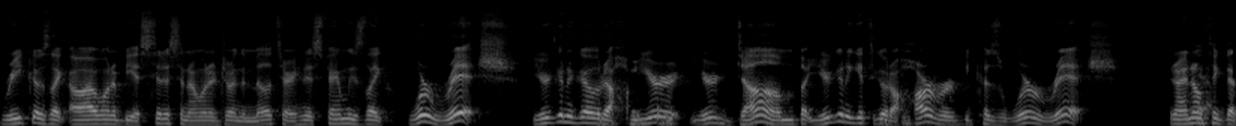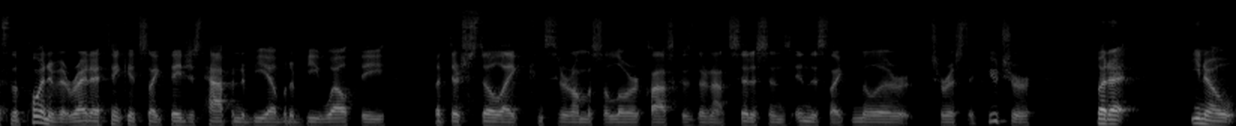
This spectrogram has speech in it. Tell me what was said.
Rico's like, "Oh, I want to be a citizen. I want to join the military." And his family's like, "We're rich. You're going to go to you're you're dumb, but you're going to get to go to Harvard because we're rich." You know, I don't Yeah. think that's the point of it, right? I think it's like they just happen to be able to be wealthy, but they're still like considered almost a lower class because they're not citizens in this like militaristic future. But uh, you know,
